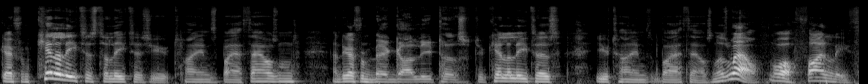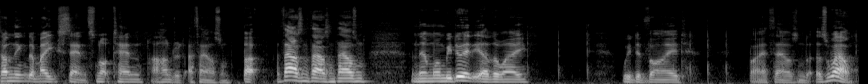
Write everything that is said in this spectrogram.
To go from kiloliters to liters, you times by a thousand. And to go from megaliters to kiloliters, you times by a thousand as well. Well, finally, something that makes sense, not 10, 100, 1,000, but a thousand, thousand, thousand. And then when we do it the other way, we divide by a thousand as well.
